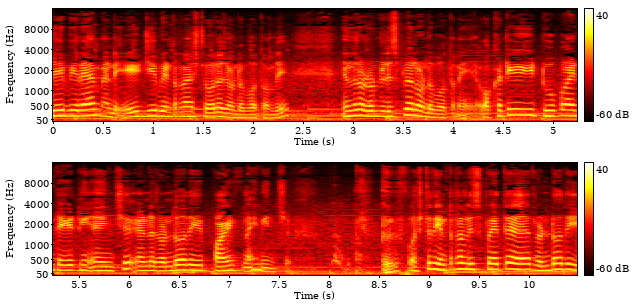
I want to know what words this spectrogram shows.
GB RAM and eight GB internal storage ఉండబోతుంది. ఇందులో రెండు డిస్ప్లేలు ఉండబోతున్నాయి. ఒకటి two point eight inch and రెండోది పాయింట్ నైన్ ఇంచ్ ఫస్ట్ది ఇంటర్నల్ డిస్ప్లే అయితే రెండోది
